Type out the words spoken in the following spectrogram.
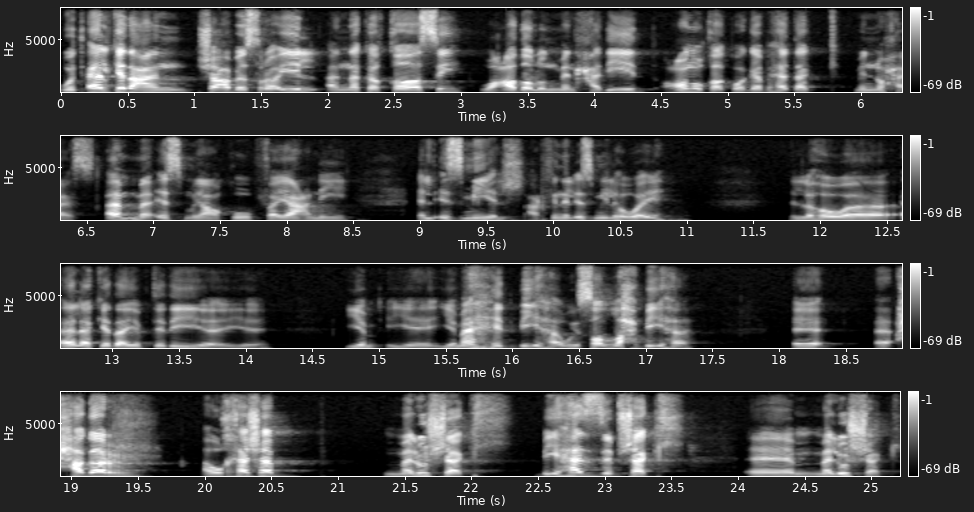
واتقال كده عن شعب إسرائيل أنك قاسي وعضل من حديد عنقك وجبهتك من نحاس. أما اسم يعقوب فيعني الإزميل. عارفين الإزميل هو إيه؟ اللي هو آلة كده يبتدي يمهد بيها ويصلح بيها حجر أو خشب ملوش شكل بيهز بشكل ملوش شكل.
